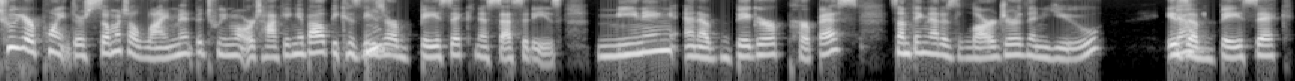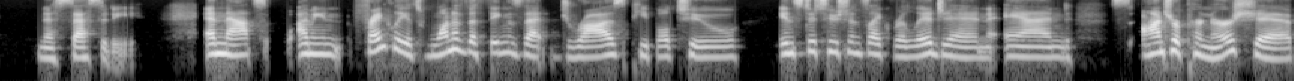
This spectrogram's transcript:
to your point, there's so much alignment between what we're talking about because these mm-hmm. are basic necessities, meaning and a bigger purpose, something that is larger than you is yeah. a basic necessity. And that's, I mean, frankly, it's one of the things that draws people to institutions like religion and entrepreneurship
